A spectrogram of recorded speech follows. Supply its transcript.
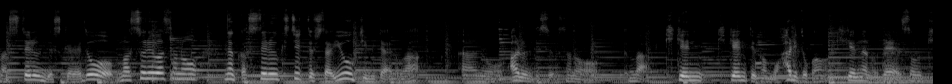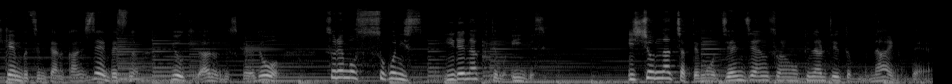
まあ捨てるんですけれど、まあ、それはそのなんか捨てるきちっとした容器みたいのがあのあるんですよその、まあ、危険危険っていうかもう針とかが危険なのでその危険物みたいな感じで別の容器があるんですけれどそれもそこに入れなくてもいいんですよ。一緒になっちゃってもう全然そのペナルティーとかもないので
